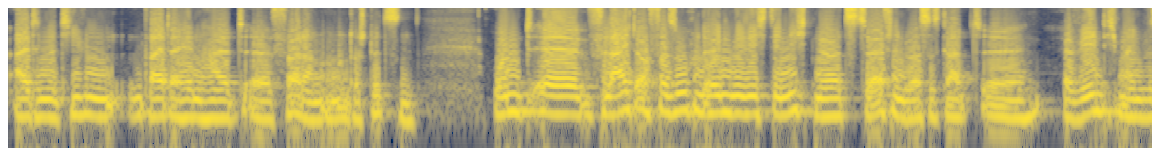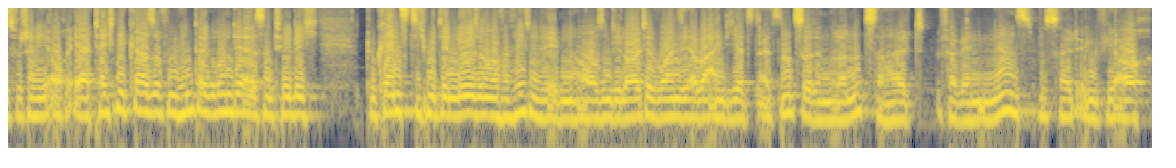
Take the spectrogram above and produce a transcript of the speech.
Alternativen weiterhin halt äh, fördern und unterstützen. Und äh, vielleicht auch versuchen, irgendwie sich den Nicht-Nerds zu öffnen. Du hast es gerade äh, erwähnt. Ich meine, du bist wahrscheinlich auch eher Techniker, so vom Hintergrund her ist natürlich, du kennst dich mit den Lösungen auf der technischen Ebene aus und die Leute wollen sie aber eigentlich jetzt als Nutzerin oder Nutzer halt verwenden. Ja, es muss halt irgendwie auch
